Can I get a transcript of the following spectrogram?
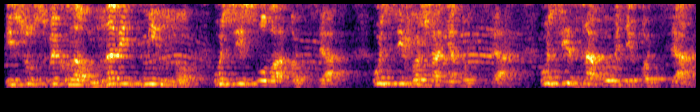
Ісус виконав на відмінно усі слова Отця, усі бажання Отця, усі заповіді Отця.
